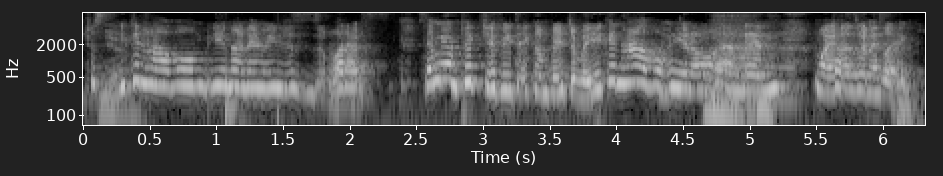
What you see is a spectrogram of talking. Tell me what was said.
just yeah. you can have them you know what i mean just whatever send me a picture if you take a picture but you can have them you know and then my husband is like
